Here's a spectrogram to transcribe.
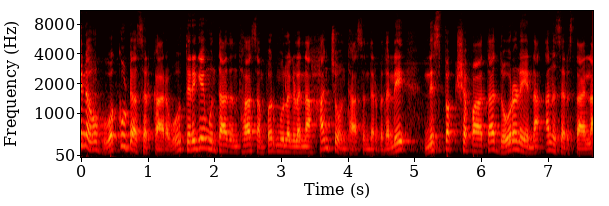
ಇನ್ನು ಒಕ್ಕೂಟ ಸರ್ಕಾರವು ತೆರಿಗೆ ಮುಂತಾದಂತಹ ಸಂಪನ್ಮೂಲಗಳನ್ನ ಹಂಚುವಂತಹ ಸಂದರ್ಭದಲ್ಲಿ ನಿಷ್ಪಕ್ಷಪಾತ ಧೋರಣೆಯನ್ನು ಅನುಸರಿಸ್ತಾ ಇಲ್ಲ.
